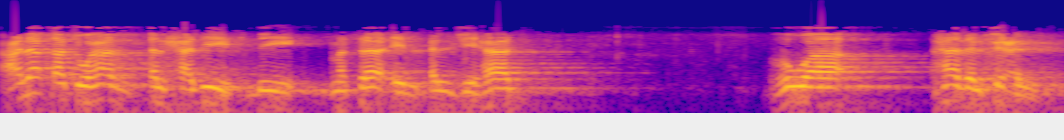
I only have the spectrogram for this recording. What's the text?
علاقة هذا الحديث بمسائل الجهاد هو هذا الفعل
